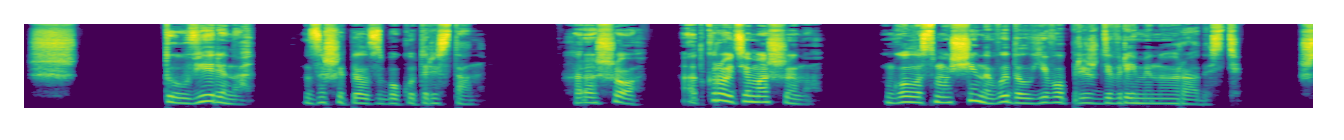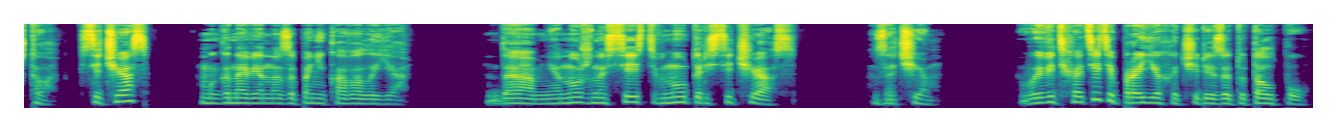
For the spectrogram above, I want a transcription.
Ш ты уверена? зашипел сбоку Тристан. Хорошо, откройте машину. Голос мужчины выдал его преждевременную радость. «Что, сейчас?» — мгновенно запаниковала я. «Да, мне нужно сесть внутрь сейчас». «Зачем? Вы ведь хотите проехать через эту толпу?»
